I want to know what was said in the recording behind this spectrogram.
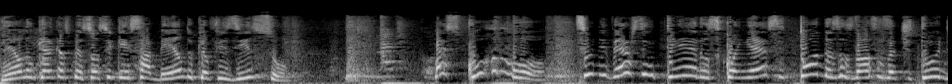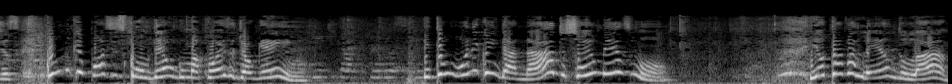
Né, eu não quero que as pessoas fiquem sabendo que eu fiz isso. Mas como? Se o universo inteiro conhece todas as nossas atitudes, como que eu posso esconder alguma coisa de alguém? Então o único enganado sou eu mesmo. E eu estava lendo lá,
